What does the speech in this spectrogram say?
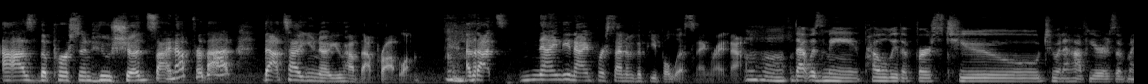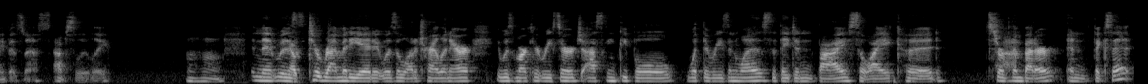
as the person who should sign up for that. That's how you know you have that problem. Mm-hmm. And that's 99% of the people listening right now. Mm-hmm. That was me probably the first two, two and a half years of my business. Absolutely. Mm-hmm. And it was yep. to remedy it. It was a lot of trial and error. It was market research, asking people what the reason was that they didn't buy, so I could serve them better and fix it.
